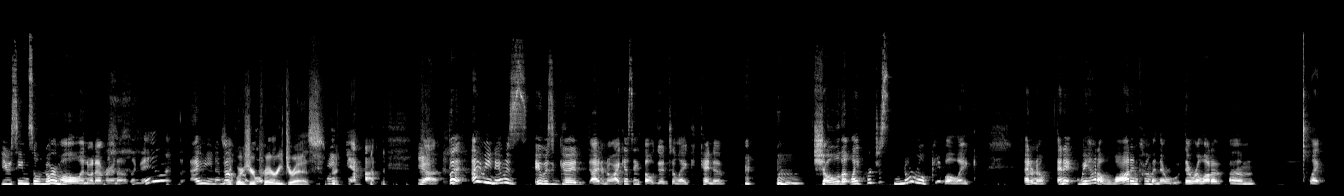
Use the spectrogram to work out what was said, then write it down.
you seem so normal and whatever. And I was like, eh, I mean, I'm It's not. like, where's your prairie dress? Right? yeah, yeah. But I mean, it was it was good. I don't know. I guess I felt good to like kind of show that like we're just normal people. Like I don't know. And it we had a lot in common. There there were a lot of um like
